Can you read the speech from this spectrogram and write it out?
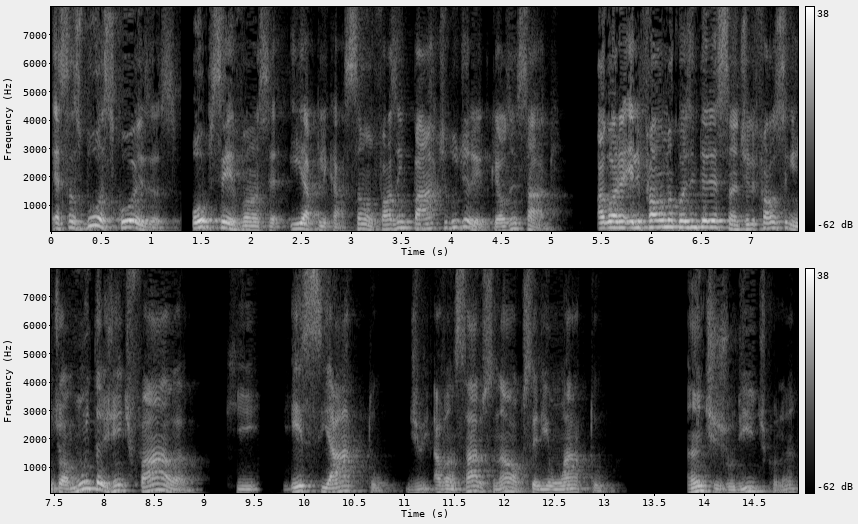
Essas duas coisas, observância e aplicação, fazem parte do direito, que Kelsen sabe. Agora, ele fala uma coisa interessante. Ele fala o seguinte, ó, muita gente fala que esse ato de avançar o sinal, que seria um ato antijurídico, né?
